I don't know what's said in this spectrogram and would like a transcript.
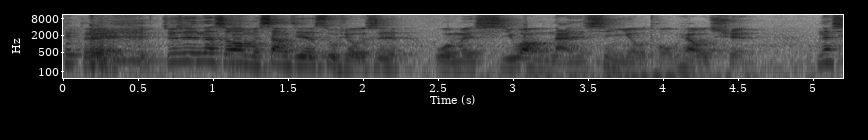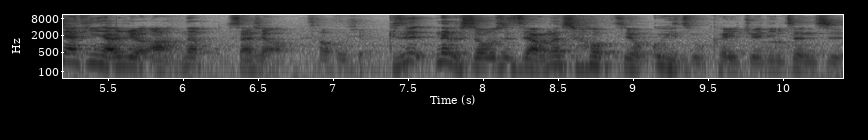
对，对，就是那时候他们上街的诉求是，我们希望男性有投票权。那现在听起来就觉得啊，那三小超父权。可是那个时候是这样，那时候只有贵族可以决定政治。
